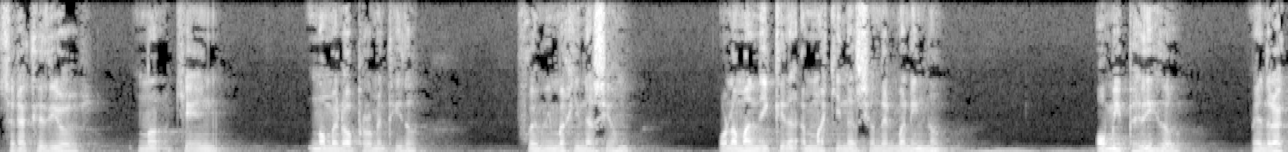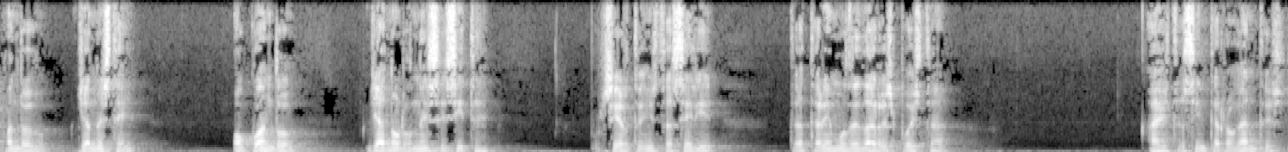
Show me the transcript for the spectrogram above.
¿será que Dios, no, quien no me lo ha prometido? ¿Fue mi imaginación? ¿O la maquinación del maligno? ¿O mi pedido vendrá cuando ya no esté? ¿O cuando ya no lo necesite? Por cierto, en esta serie trataremos de dar respuesta a estas interrogantes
